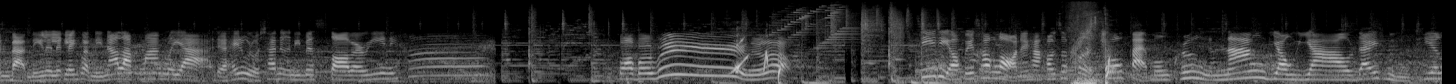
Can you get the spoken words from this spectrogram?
นแบบนี้เลยเล็ก ๆ แบบนี้น่ารักมากเลยอะ เดี๋ยวให้ดูรสชาติหนึ่งอันนี้เป็นสตรอเบอรี่นี่ค่ะสตรอเบอรี่เนี่ย ที่ดีออฟฟิศทองหล่อนะคะเขาจะเปิดช่วง8โมงครึ่งนั่งยาวๆ ได้ถึงเที่ยง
